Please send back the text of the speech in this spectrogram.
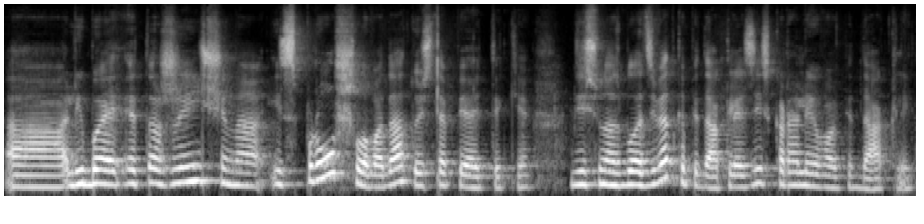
э, либо это женщина из прошлого, да, то есть опять-таки, здесь у нас была девятка педаклей, а здесь королева педаклей,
